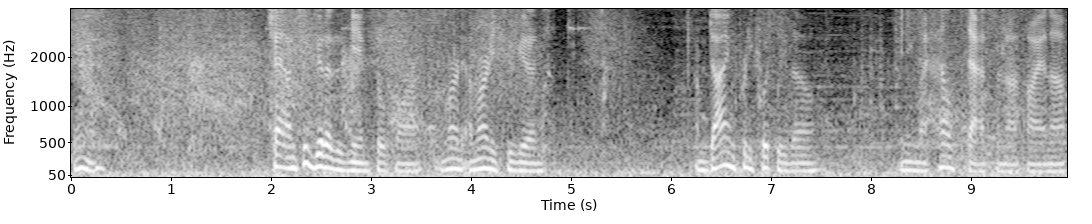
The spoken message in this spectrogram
Damn. Chat, I'm too good at this game so far. I'm already, I'm already too good. I'm dying pretty quickly though. Meaning my health stats are not high enough.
